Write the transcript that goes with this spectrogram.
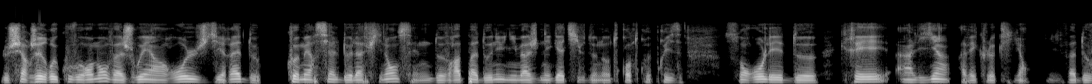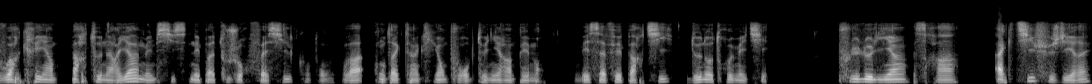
Le chargé de recouvrement va jouer un rôle, je dirais, de commercial de la finance et ne devra pas donner une image négative de notre entreprise. Son rôle est de créer un lien avec le client. Il va devoir créer un partenariat, même si ce n'est pas toujours facile quand on va contacter un client pour obtenir un paiement. Mais ça fait partie de notre métier. Plus le lien sera actif, je dirais,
